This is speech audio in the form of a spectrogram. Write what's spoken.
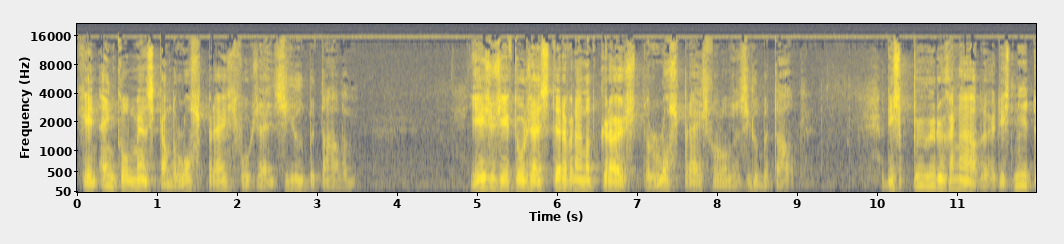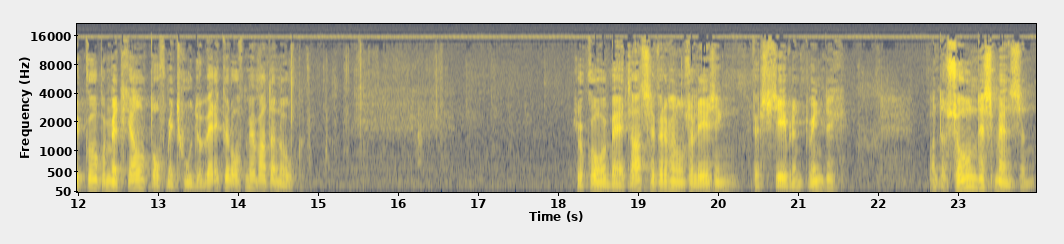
Geen enkel mens kan de losprijs voor zijn ziel betalen. Jezus heeft door zijn sterven aan het kruis de losprijs voor onze ziel betaald. Het is pure genade. Het is niet te kopen met geld of met goede werken of met wat dan ook. Zo komen we bij het laatste vers van onze lezing, vers 27. Want de zoon des mensen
